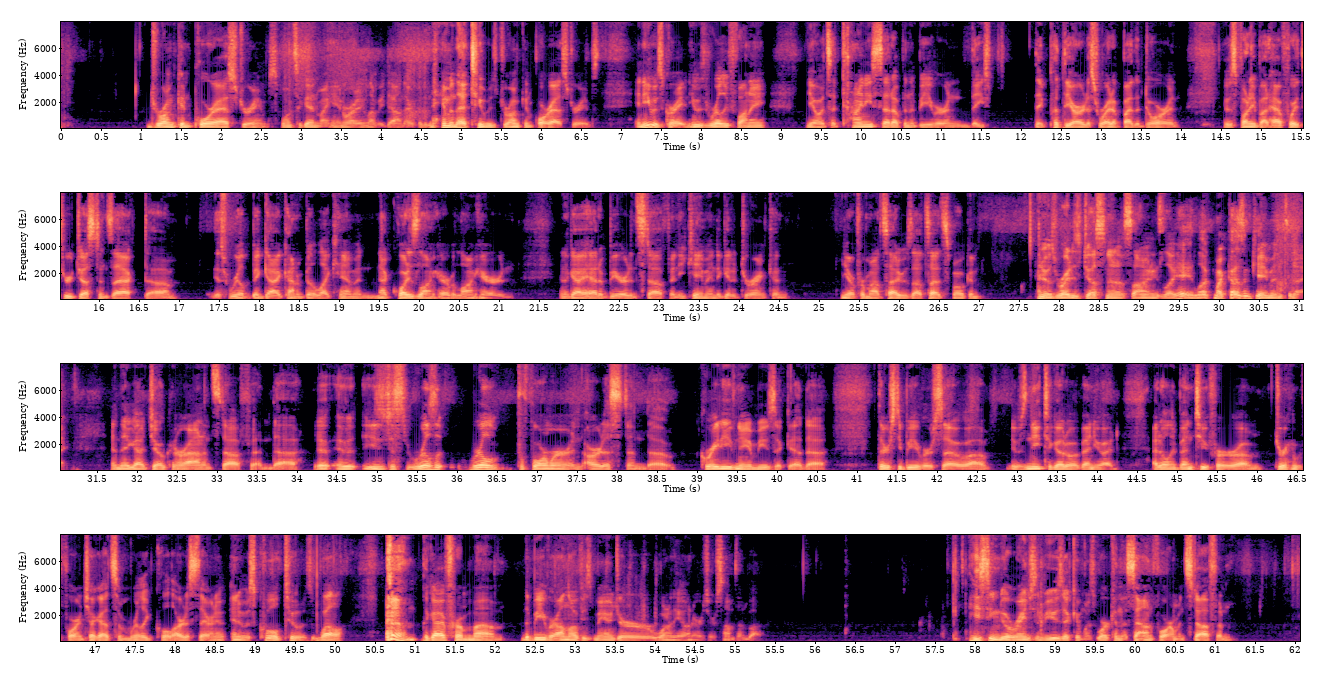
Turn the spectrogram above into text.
"Drunk Poor Ass Dreams." Once again, my handwriting let me down there, but the name of that too was "Drunk Poor Ass Dreams," and he was great, and he was really funny you know, it's a tiny setup in the Beaver, and they they put the artist right up by the door. And it was funny about halfway through Justin's act, um, this real big guy, kind of built like him, and not quite as long hair, but long hair, and and the guy had a beard and stuff, and he came in to get a drink, and you know, from outside, he was outside smoking, and it was right as Justin in a song, and he's like, "Hey, look, my cousin came in tonight." And they got joking around and stuff, and uh, it, it, he's just real, real performer and artist, and uh, great evening of music at uh, Thirsty Beaver. So uh, it was neat to go to a venue I'd I'd only been to for um, drinking before and check out some really cool artists there, and it, and it was cool too as well. the guy from um, the Beaver, I don't know if he's manager or one of the owners or something, but he seemed to arrange the music and was working the sound for him and stuff, and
